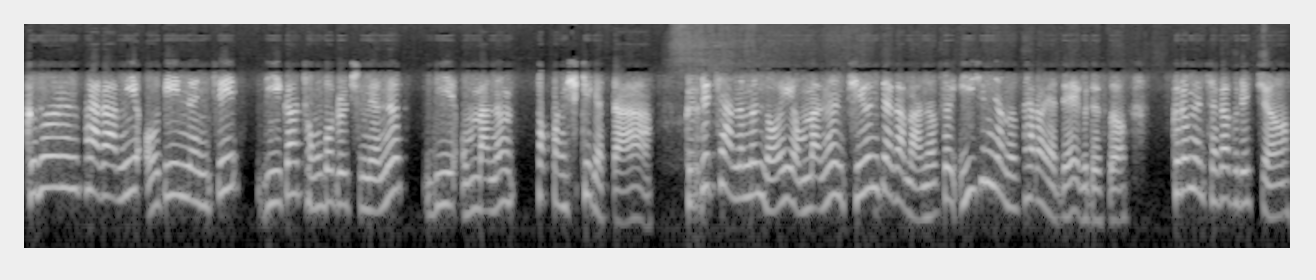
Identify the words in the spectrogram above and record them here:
그런 사람이 어디 있는지 네가 정보를 주면은 네 엄마는 석방시키겠다. 그렇지 않으면 너희 엄마는 지은 죄가 많아서 20년을 살아야 돼. 그래서 그러면 제가 그랬죠.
